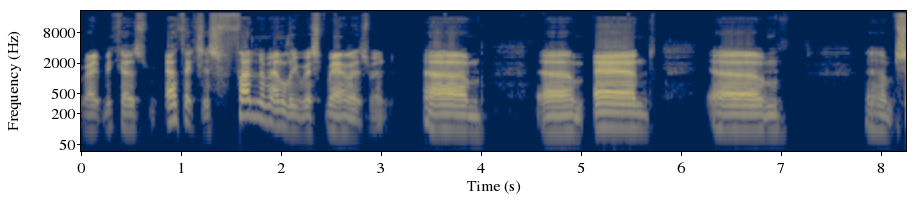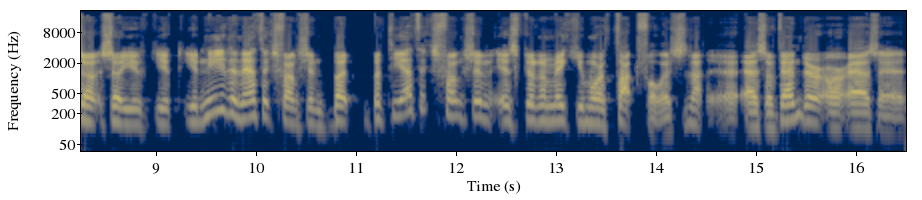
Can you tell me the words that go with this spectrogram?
right? Because ethics is fundamentally risk management. Um, um, and um, um, so so you, you you need an ethics function, but but the ethics function is going to make you more thoughtful. It's not uh, as a vendor or as a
